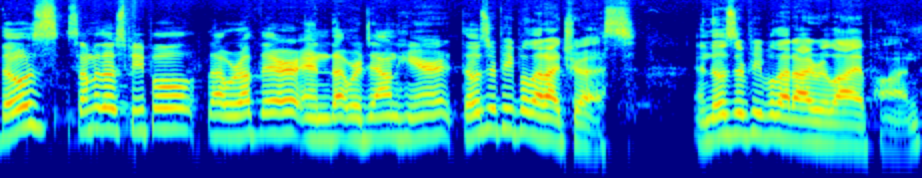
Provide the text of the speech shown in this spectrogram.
those, some of those people that were up there and that were down here, those are people that I trust. And those are people that I rely upon.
